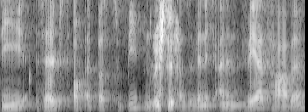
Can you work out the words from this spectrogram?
die selbst auch etwas zu bieten hat. Richtig. Also wenn ich einen Wert habe,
